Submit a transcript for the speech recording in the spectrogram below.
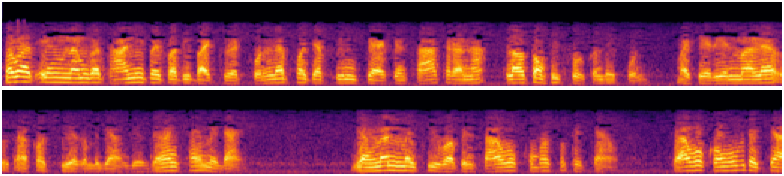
ถ้าว่าเองนำคาถานี้ไปปฏิบัติเกิดผลแล้วพ่อจะพิมพ์แจกเป็นสาธารณะ เราต้องพิสูจน์กันได้ผลไม่ใช่เรียนมาแล้วก็เชื่อกันไปอย่างเดียวดังนั้นใช้ไม่ได้ อย่างนั้นไม่ชื่อว่าเป็นสาวกของพระพุทธเจ้า สาวกของพระพุทธเจ้า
